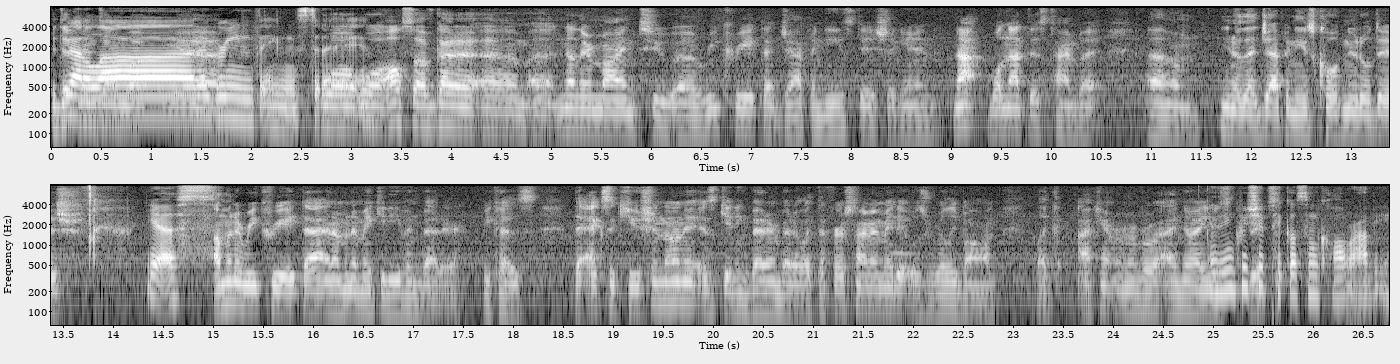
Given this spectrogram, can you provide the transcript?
It we got a on what- lot yeah. of green things today. Well, well, also I've got a, um, another mind to uh, recreate that Japanese dish again. Not well, not this time, but um, you know that Japanese cold noodle dish. yes. I'm gonna recreate that, and I'm gonna make it even better because the execution on it is getting better and better. Like the first time I made it was really bomb. Like I can't remember. What, I know I used. I think we should pickle some kohlrabi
